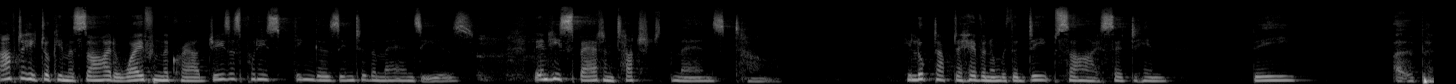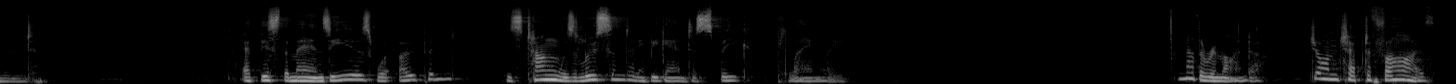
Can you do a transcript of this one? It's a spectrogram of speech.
After he took him aside, away from the crowd, Jesus put his fingers into the man's ears. Then he spat and touched the man's tongue. He looked up to heaven and with a deep sigh said to him, Be opened. At this, the man's ears were opened, his tongue was loosened, and he began to speak plainly. Another reminder John chapter 5.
